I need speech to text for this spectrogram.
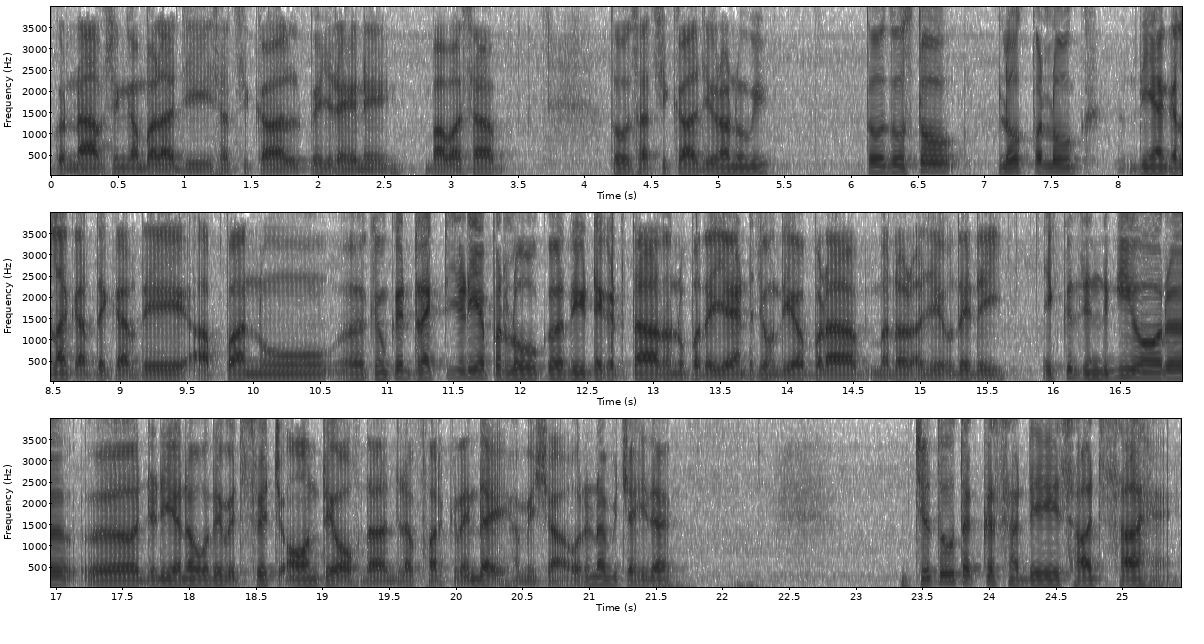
ਗੁਰਨਾਮ ਸਿੰਘ ਅੰਬਾਲਾ ਜੀ ਸਤਿ ਸ਼੍ਰੀ ਅਕਾਲ ਭੇਜ ਰਹੇ ਨੇ ਬਾਬਾ ਸਾਹਿਬ। ਤੋ ਸਤਿ ਸ਼੍ਰੀ ਅਕਾਲ ਜੀ ਉਹਨਾਂ ਨੂੰ ਵੀ। ਤੋ ਦੋਸਤੋ ਲੋਕ ਪਰਲੋਕ ਦੀਆਂ ਗੱਲਾਂ ਕਰਦੇ ਕਰਦੇ ਆਪਾਂ ਨੂੰ ਅ, ਕਿਉਂਕਿ ਡਾਇਰੈਕਟ ਜਿਹੜੀ ਹੈ ਪਰਲੋਕ ਦੀ ਟਿਕਟ ਤਾਂ ਤੁਹਾਨੂੰ ਪਤਾ ਹੀ ਹੈ ਐਂਡ 'ਚ ਹੁੰਦੀ ਆ ਉਹ ਬੜਾ ਮਤਲਬ ਅਜੇ ਉਹਦੇ ਲਈ ਇੱਕ ਜ਼ਿੰਦਗੀ ਔਰ ਅ, ਜਿਹੜੀ ਹੈ ਨਾ ਉਹਦੇ ਵਿੱਚ ਸਵਿਚ ਔਨ ਤੇ ਆਫ ਦਾ ਜਿਹੜਾ ਫ਼ਰਕ ਰਹਿੰਦਾ ਹੈ ਹਮੇਸ਼ਾ ਔਰ ਇਹਨਾਂ ਵੀ ਚਾਹੀਦਾ ਹੈ ਜਦੋਂ ਤੱਕ ਸਾਡੇ ਸਾਹ 'ਚ ਸਾਹ ਹੈ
